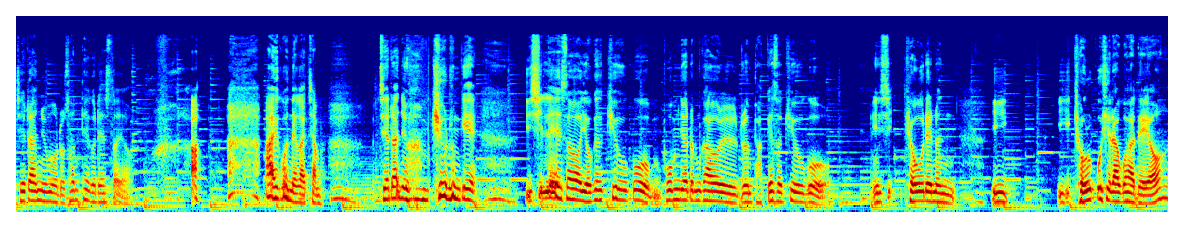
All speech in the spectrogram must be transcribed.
제라늄으로 선택을 했어요. 아이고 내가 참 제라늄 키우는 게 이 실내에서 여기서 키우고 봄 여름 가을은 밖에서 키우고 이 시- 겨울에는 이 이게 겨울꽃이라고 하대요.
